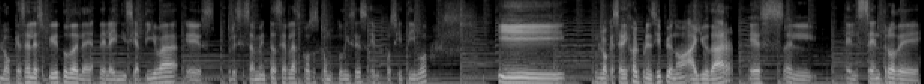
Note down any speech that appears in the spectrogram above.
lo que es el espíritu de la, iniciativa es precisamente hacer las cosas, como tú dices, en positivo. Y lo que se dijo al principio, ¿no? Ayudar es el, centro de,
